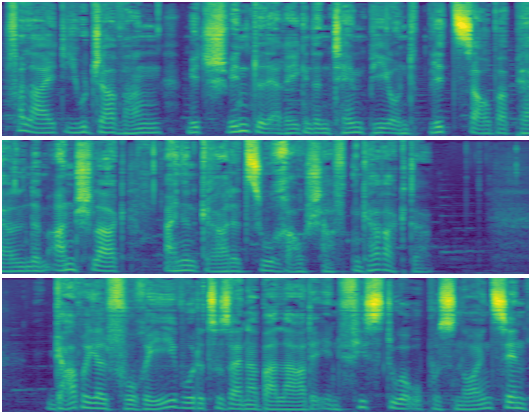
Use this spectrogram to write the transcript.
verleiht Yuja Wang mit schwindelerregenden Tempi und blitzsauber perlendem Anschlag einen geradezu rauschhaften Charakter. Gabriel Fauré wurde zu seiner Ballade in Fistur Opus 19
